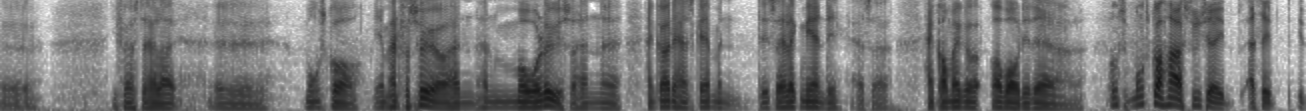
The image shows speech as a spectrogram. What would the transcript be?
øh, i første halvleg. Øh, Monsgaard, jamen han forsøger, og han, han mover løs, og han, øh, han gør det, han skal, men det er så heller ikke mere end det. Altså, han kommer ikke op over det der... Månsgaard har, synes jeg, et, altså et, et,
